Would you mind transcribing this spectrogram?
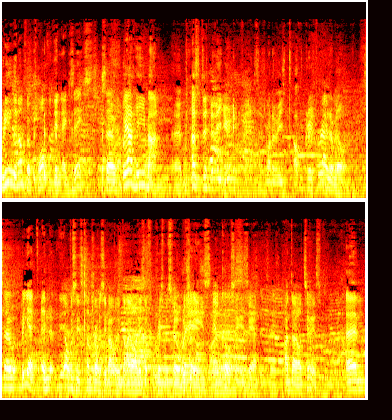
reeling off a plot that didn't exist. So We had He-Man, uh, Master of the Universe, as one of his top Christmas incredible. films. So, but yeah, and obviously there's controversy about whether Die Hard is a Christmas film, which it is. Yeah, of course it is, yeah. And Die Hard 2 is. Um,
